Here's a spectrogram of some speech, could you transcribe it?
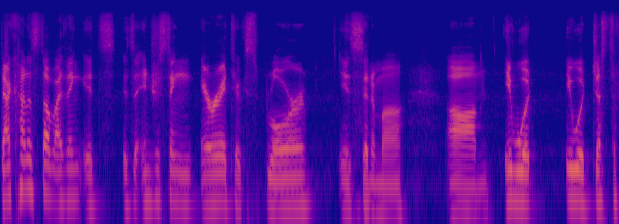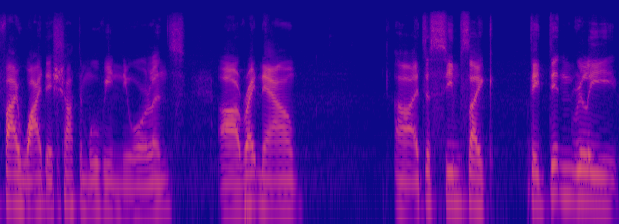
that kind of stuff. I think it's it's an interesting area to explore in cinema. Um, it would it would justify why they shot the movie in New Orleans. Uh, right now, uh, it just seems like they didn't really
